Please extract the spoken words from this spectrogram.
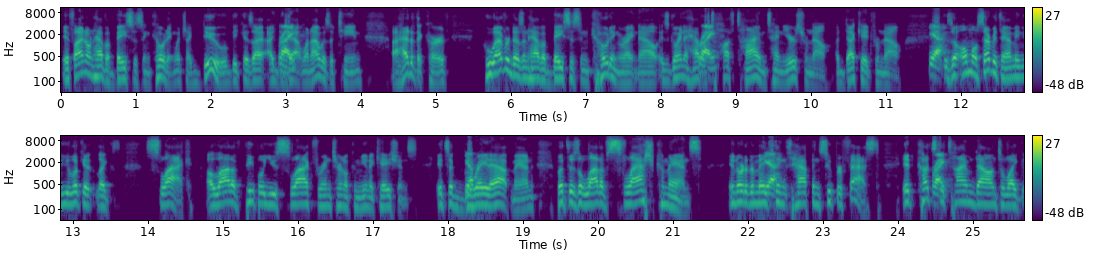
if I don't have a basis in coding, which I do because I, I did right. that when I was a teen, ahead of the curve. Whoever doesn't have a basis in coding right now is going to have right. a tough time 10 years from now, a decade from now yeah. Because almost everything. I mean, you look at like Slack. A lot of people use Slack for internal communications. It's a great yep. app, man. But there's a lot of slash commands in order to make yeah. things happen super fast. It cuts right. the time down to like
